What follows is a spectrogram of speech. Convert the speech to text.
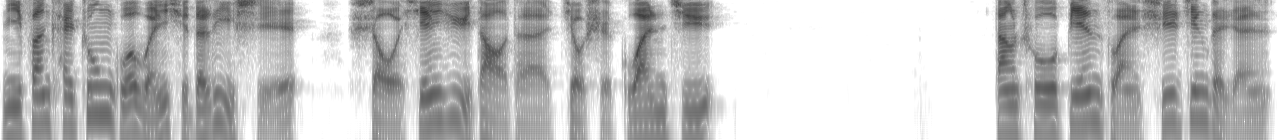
你翻开中国文学的历史，首先遇到的就是《关雎》。当初编纂《诗经》的人，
